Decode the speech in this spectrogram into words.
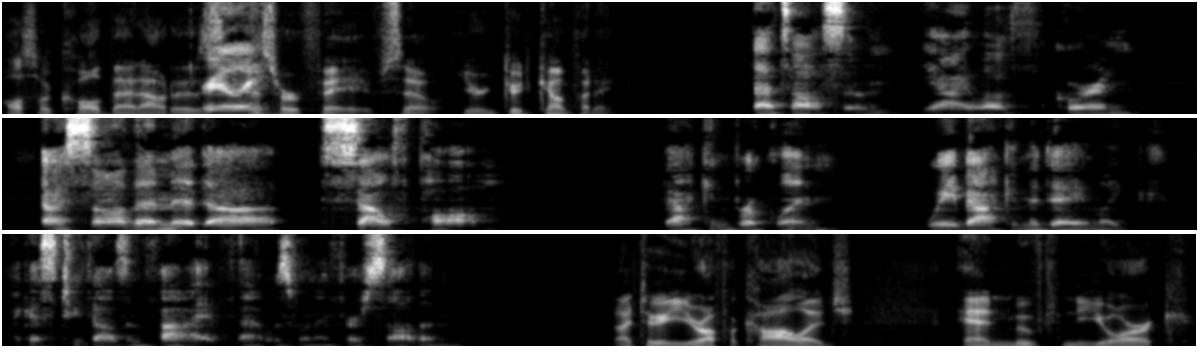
also called that out as, really? as her fave. So you're in good company. That's awesome. Yeah, I love Corin. I saw them at uh, Southpaw back in Brooklyn way back in the day, in like I guess 2005. That was when I first saw them. I took a year off of college and moved to New York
